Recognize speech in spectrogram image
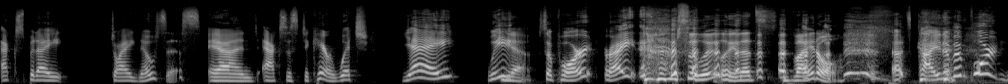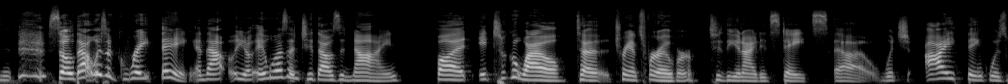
expedite diagnosis and access to care, which, yay, we yeah. support, right? Absolutely. That's vital. That's kind of important. So that was a great thing. And that, you know, it was in 2009, but it took a while to transfer over to the United States, uh, which I think was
